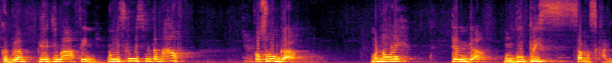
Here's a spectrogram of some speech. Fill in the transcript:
gandulan biar dimaafin. Ngemis-ngemis minta maaf. Rasulullah nggak menoleh dan nggak menggubris sama sekali.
